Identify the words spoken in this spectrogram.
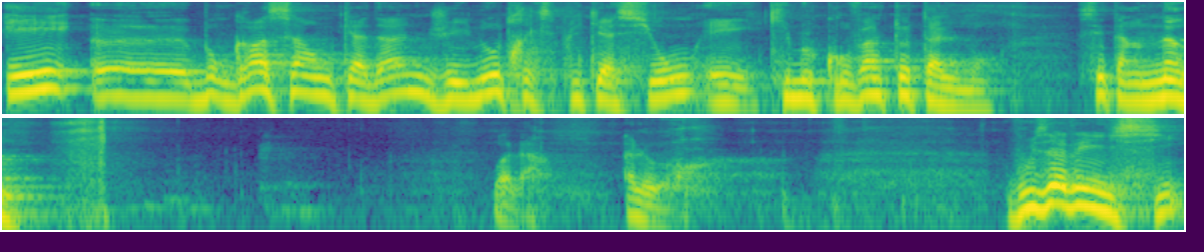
Et euh, bon, grâce à Ankadan, j'ai une autre explication et qui me convainc totalement. C'est un nain. Voilà. Alors, vous avez ici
